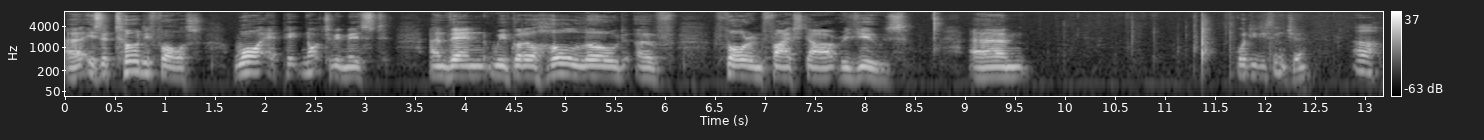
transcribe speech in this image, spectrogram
uh, is a tour de force, war epic not to be missed and then we've got a whole load of four and five star reviews. Um, what did you think, Jen? Oh,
